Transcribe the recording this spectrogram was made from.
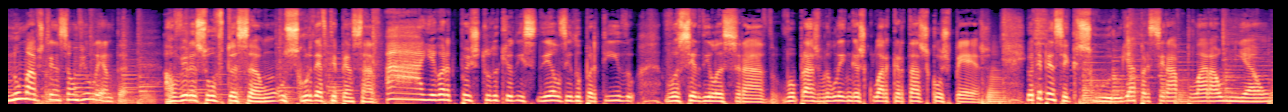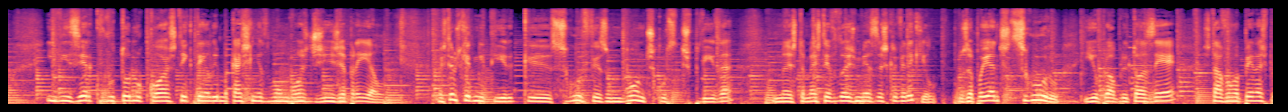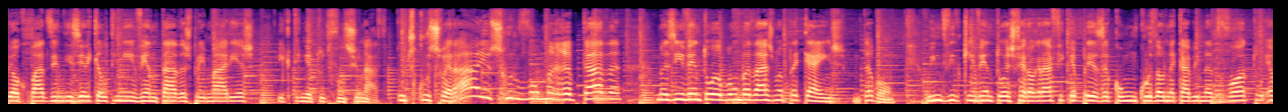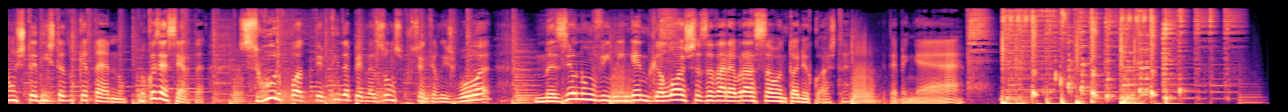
numa abstenção violenta. Ao ver a sua votação, o seguro deve ter pensado: ah, e agora depois de tudo o que eu disse deles e do partido, vou ser dilacerado, vou para as berlingas colar cartazes com os pés. Eu até pensei que o seguro ia aparecer a apelar à União e dizer que votou no Costa e que tem ali uma caixinha de bombons de ginja para ele. Mas temos que admitir que Seguro fez um bom discurso de despedida, mas também esteve dois meses a escrever aquilo. Os apoiantes de Seguro e o próprio Tosé estavam apenas preocupados em dizer que ele tinha inventado as primárias e que tinha tudo funcionado. O discurso era: ah, o Seguro levou uma rabecada, mas inventou a bomba de asma para cães. Muito bom. O indivíduo que inventou a esferográfica presa com um cordão na cabina de voto é um estadista do Catano. Uma coisa é certa: seguro pode ter tido apenas 11% em Lisboa, mas eu não vi ninguém de galochas a dar abraço ao António Costa. Até bem.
